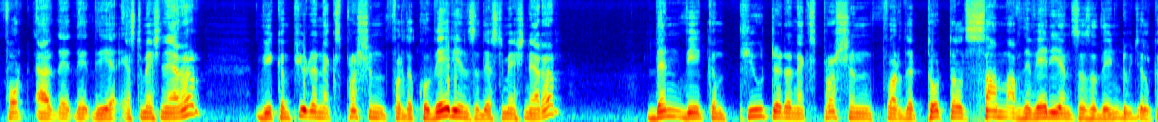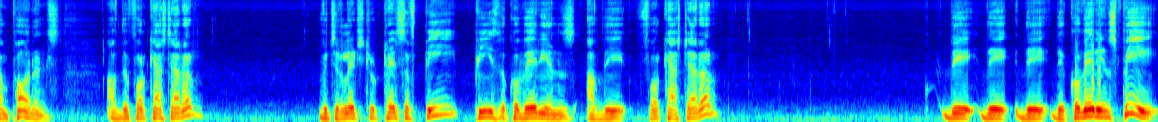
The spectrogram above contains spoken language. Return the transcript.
for, uh, the, the, the estimation error, we computed an expression for the covariance of the estimation error, then we computed an expression for the total sum of the variances of the individual components of the forecast error which relates to trace of P, P is the covariance of the forecast error. The, the, the, the covariance P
